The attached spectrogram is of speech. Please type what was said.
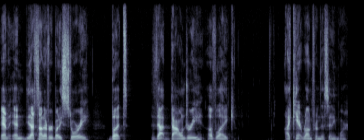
And and that's not everybody's story, but that boundary of like, I can't run from this anymore.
